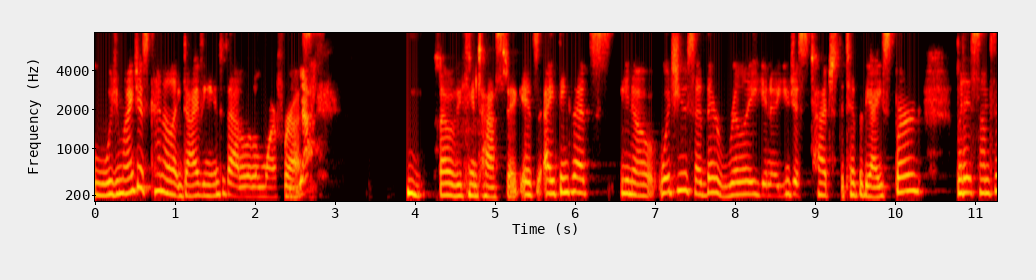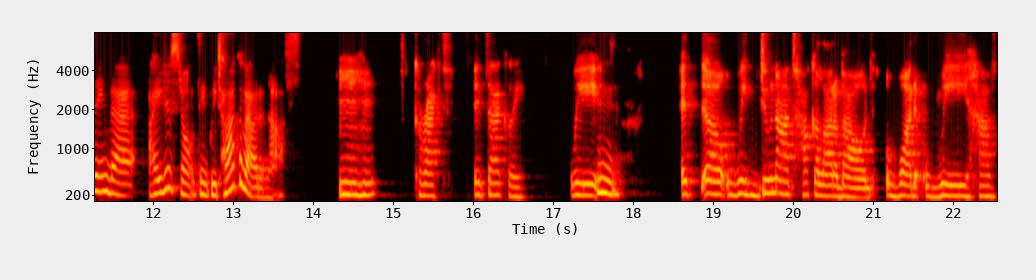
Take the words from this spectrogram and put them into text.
would you mind just kind of like diving into that a little more for us? Yes. Hmm, that would be fantastic. It's, I think that's, you know, what you said there really, you know, you just touched the tip of the iceberg, but it's something that I just don't think we talk about enough. Mm-hmm. Correct. Exactly. We, mm it, uh, we do not talk a lot about what we have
